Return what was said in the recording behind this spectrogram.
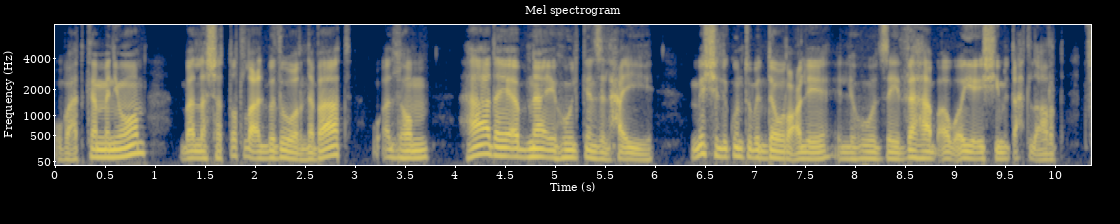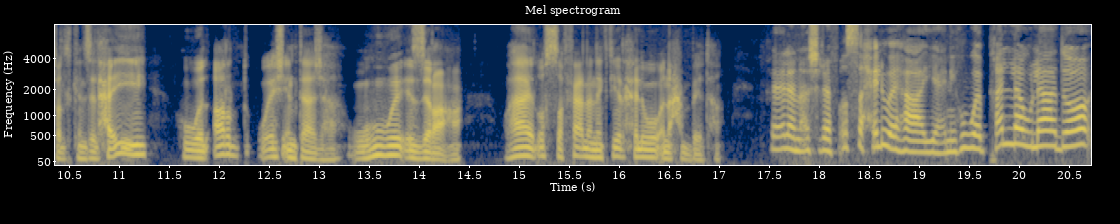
وبعد كم من يوم بلشت تطلع البذور نبات وقال لهم هذا يا أبنائي هو الكنز الحقيقي مش اللي كنتوا بتدوروا عليه اللي هو زي الذهب أو أي شيء من تحت الأرض. فالكنز الحقيقي هو الأرض وإيش إنتاجها وهو الزراعة. وهاي القصة فعلا كتير حلوة وأنا حبيتها. فعلا أشرف قصة حلوة هاي. يعني هو خلى أولاده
